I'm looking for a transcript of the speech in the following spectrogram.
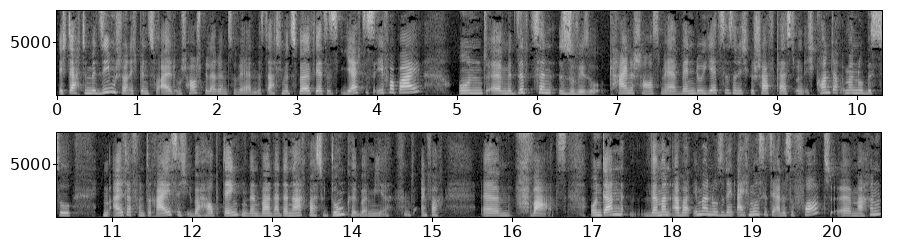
Ich dachte mit sieben schon, ich bin zu alt, um Schauspielerin zu werden. Das dachte ich mit zwölf, jetzt ist, jetzt ist eh vorbei. Und äh, mit 17 sowieso keine Chance mehr, wenn du jetzt es noch nicht geschafft hast. Und ich konnte auch immer nur bis zu im Alter von 30 überhaupt denken. Dann war danach warst du dunkel bei mir. Einfach ähm, schwarz. Und dann, wenn man aber immer nur so denkt, ah, ich muss jetzt ja alles sofort äh, machen,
